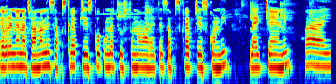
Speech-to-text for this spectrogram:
ఎవరైనా నా ఛానల్ని సబ్స్క్రైబ్ చేసుకోకుండా చూస్తున్న వారైతే సబ్స్క్రైబ్ చేసుకోండి. లైక్ చేయండి. బాయ్.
